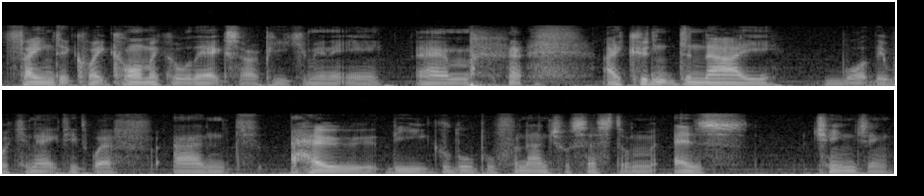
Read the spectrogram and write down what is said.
find it quite comical, the XRP community, um, I couldn't deny what they were connected with and how the global financial system is changing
